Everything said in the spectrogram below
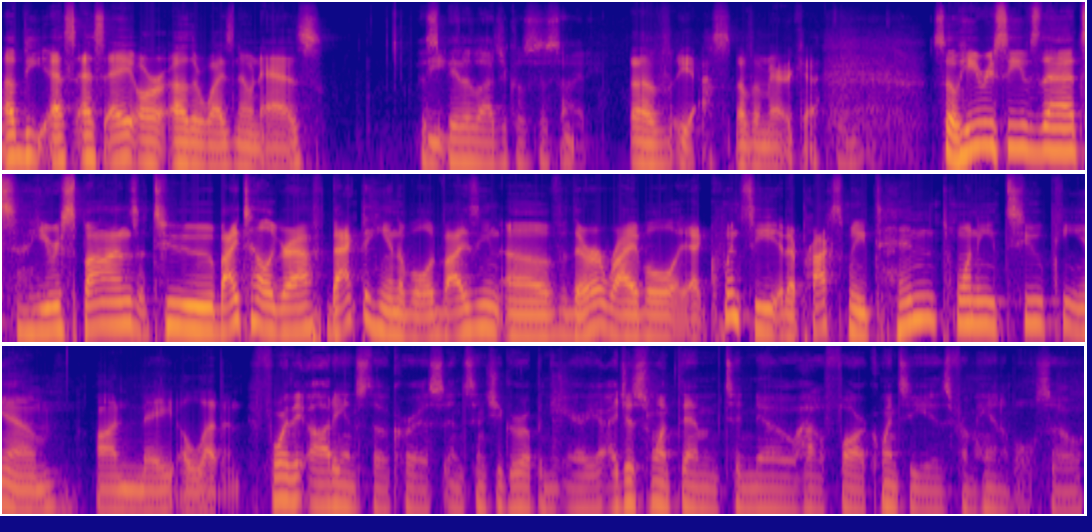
of the SSA, or otherwise known as The Speleological Society. of yes of America. So he receives that. He responds to by telegraph back to Hannibal, advising of their arrival at Quincy at approximately 10:22 p.m. on May 11th. For the audience, though, Chris, and since you grew up in the area, I just want them to know how far Quincy is from Hannibal. So,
